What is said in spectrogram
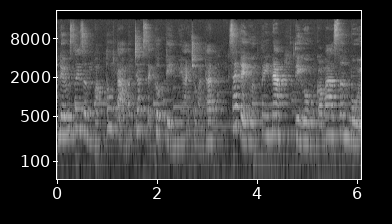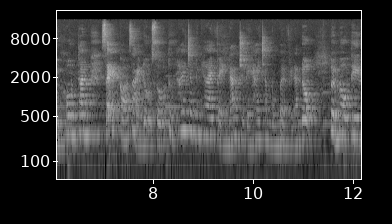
nếu xây dựng hoặc tu tạo bất chấp sẽ cực kỳ nguy hại cho bản thân. Xét về hướng Tây Nam thì gồm có ba sơn mùi khôn thân sẽ có giải độ số từ 202,5 cho tới 247,5 độ. Tuổi Mậu Thìn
